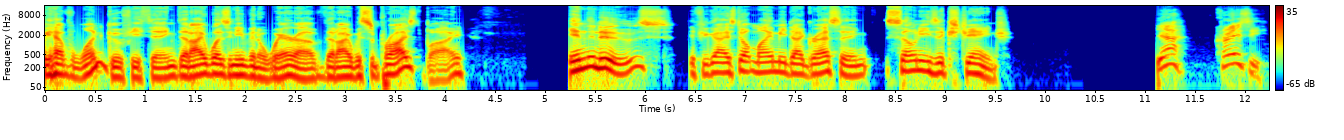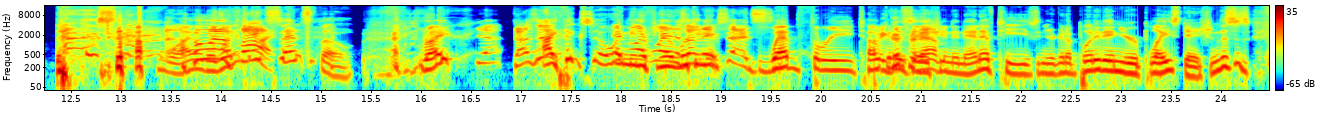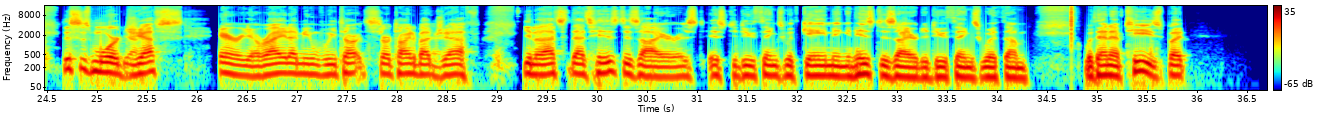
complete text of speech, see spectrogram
we have one goofy thing that I wasn't even aware of that I was surprised by in the news. If you guys don't mind me digressing, Sony's exchange. Yeah, crazy. Wild, but it makes sense though, right? Yeah, does it? I think so. In I mean, if you're looking at sense? Web three I mean, good for them. tokenization and NFTs, and you're going to put it in your PlayStation. This is this is more Yeah. Geoff's area, right? I mean, if we tar- start talking about Geoff, you know, that's that's his desire is is to do things with gaming, and his desire to do things with um with NFTs. But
